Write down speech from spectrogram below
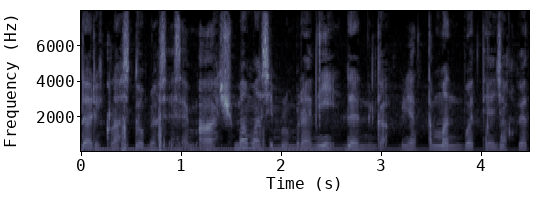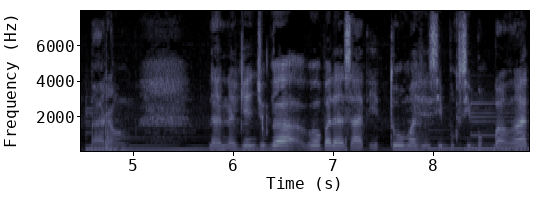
dari kelas 12 SMA, cuma masih belum berani dan gak punya temen buat diajak duet bareng. Dan lagian juga gue pada saat itu masih sibuk-sibuk banget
